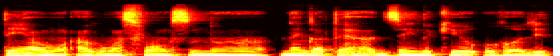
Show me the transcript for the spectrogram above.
Tem algumas fontes no, na Inglaterra dizendo que o, Rodri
